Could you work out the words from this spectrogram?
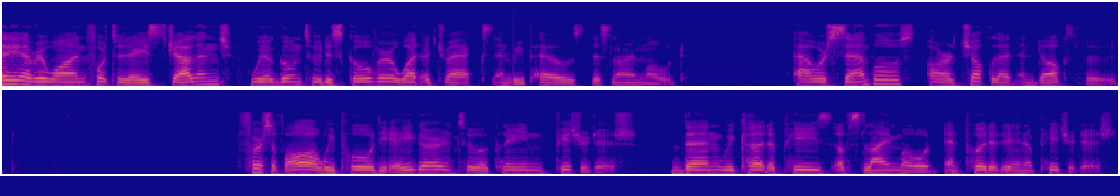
Hey everyone, for today's challenge, we are going to discover what attracts and repels the slime mold. Our samples are chocolate and dog's food. First of all, we pour the agar into a clean petri dish. Then we cut a piece of slime mold and put it in a petri dish.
